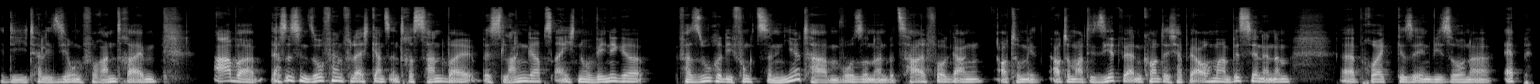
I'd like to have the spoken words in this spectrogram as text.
die Digitalisierung vorantreiben. Aber das ist insofern vielleicht ganz interessant, weil bislang gab es eigentlich nur wenige Versuche, die funktioniert haben, wo so ein Bezahlvorgang autom automatisiert werden konnte. Ich habe ja auch mal ein bisschen in einem äh, Projekt gesehen, wie so eine App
